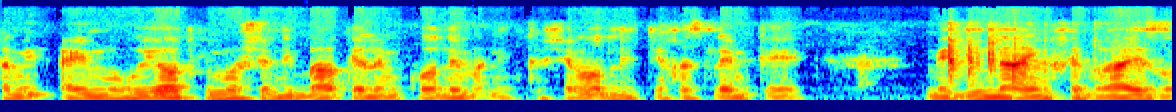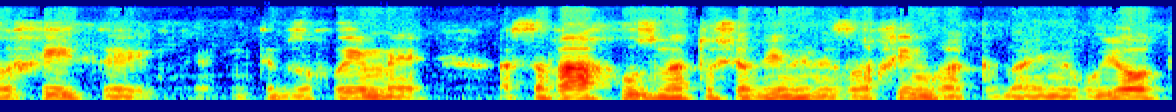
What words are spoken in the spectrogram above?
שהאמירויות, כמו שדיברתי עליהן קודם, אני קשה מאוד להתייחס אליהן כמדינה עם חברה אזרחית. אם אתם זוכרים, עשרה אחוז מהתושבים הם אזרחים רק באמירויות.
